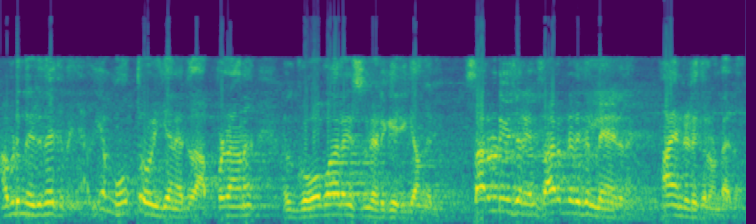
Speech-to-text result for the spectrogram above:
അവിടുന്ന് എഴുന്നേക്കുന്നത് ഞാൻ. ഞാൻ മൂത്രം ഒഴിക്കാനായിട്ടത് അപ്പോഴാണ് ഗോപാലകൃഷ്ണന്റെ അടുക്കൽ ഇരിക്കാൻ വരും സാറിനോട് ചോദിച്ചറിയാം സാറിന്റെ അടുക്കലല്ലേ ആയിരുന്നു? ആ എന്റെ അടുക്കലുണ്ടായിരുന്നു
